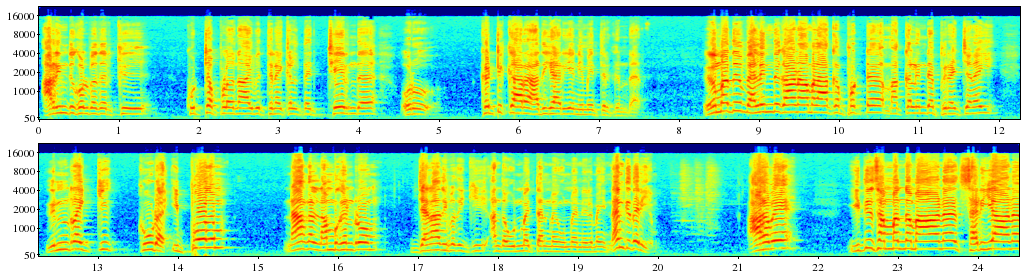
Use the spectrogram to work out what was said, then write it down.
அறிந்து கொள்வதற்கு குற்றப்புலனாய்வு திணைக்களத்தைச் சேர்ந்த ஒரு கெட்டிக்கார அதிகாரியை நியமித்திருக்கின்றார். எமது வலிந்து காணாமலாக்கப்பட்ட மக்களின் பிரச்சனை இன்றைக்கு கூட இப்போதும் நாங்கள் நம்புகின்றோம். ஜனாதிபதிக்கு அந்த உண்மைத்தன்மை உண்மை நிலைமை நன்கு தெரியும். ஆகவே இது சம்பந்தமான சரியான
